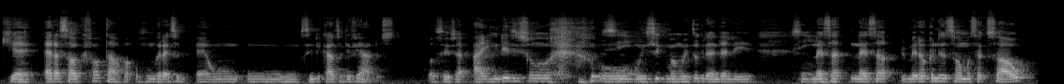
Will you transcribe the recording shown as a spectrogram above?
que é Era Só o que Faltava. O Congresso é um, um sindicato de viados. Ou seja, ainda existe um, um, um estigma muito grande ali nessa, nessa primeira organização homossexual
